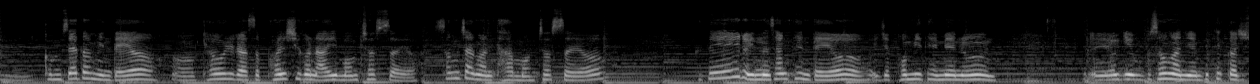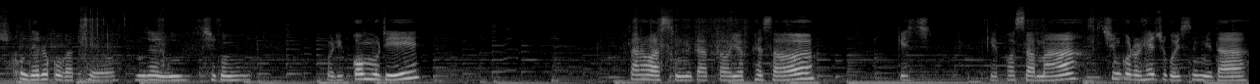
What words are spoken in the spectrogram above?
음, 금새돔인데요. 어, 겨울이라서 번식은 아예 멈췄어요. 성장은 다 멈췄어요. 그대로 있는 상태인데요. 이제 봄이 되면은 어, 여기 무성하니 밑에까지 조금 내릴 것 같아요. 굉장히 지금 우리 꼬물이 따라왔습니다. 또 옆에서 이렇게, 이렇게 벗삼아 친구를 해주고 있습니다.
